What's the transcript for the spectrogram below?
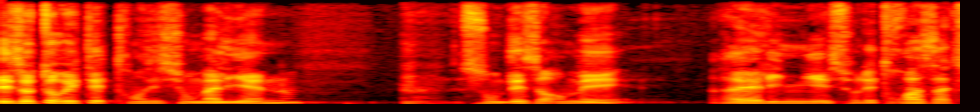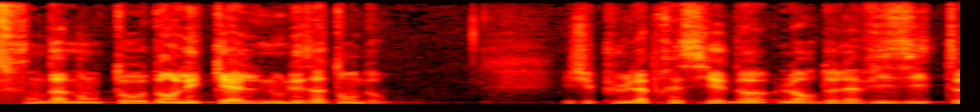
Les autorités de transition maliennes sont désormais réalignées sur les trois axes fondamentaux dans lesquels nous les attendons. J'ai pu l'apprécier lors de la visite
